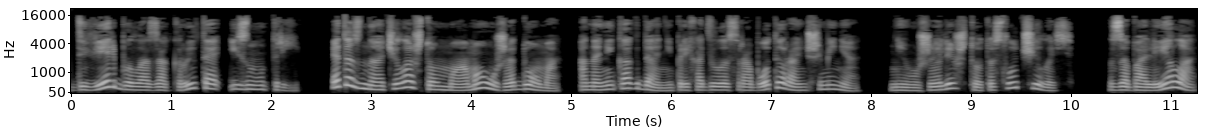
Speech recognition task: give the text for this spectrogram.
дверь была закрыта изнутри. Это значило, что мама уже дома. Она никогда не приходила с работы раньше меня. Неужели что-то случилось? Заболела?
